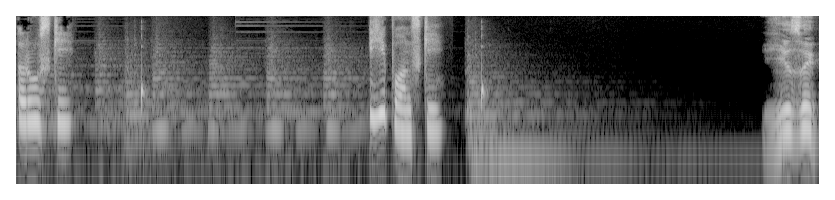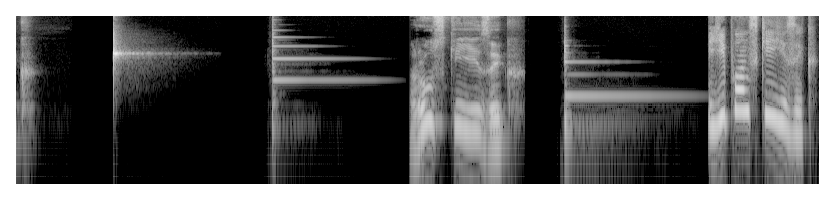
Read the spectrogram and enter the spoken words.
Русский. Японский. Язык. Русский язык. Японский язык.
